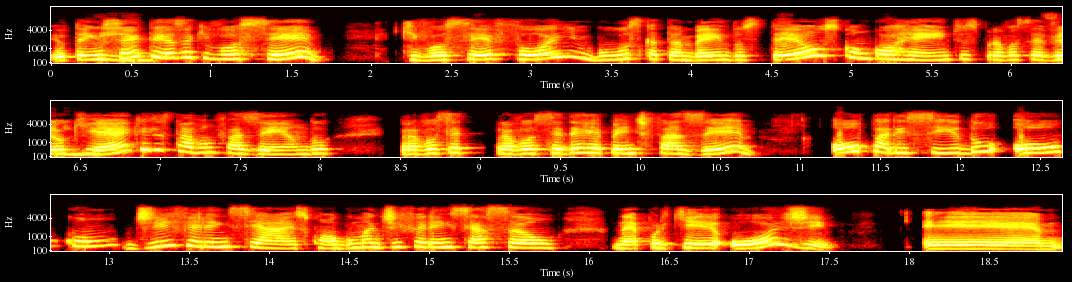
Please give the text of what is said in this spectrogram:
Eu tenho Sim. certeza que você que você foi em busca também dos teus concorrentes para você ver Sim. o que é que eles estavam fazendo, para você, você de repente fazer ou parecido ou com diferenciais, com alguma diferenciação, né? Porque hoje é,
